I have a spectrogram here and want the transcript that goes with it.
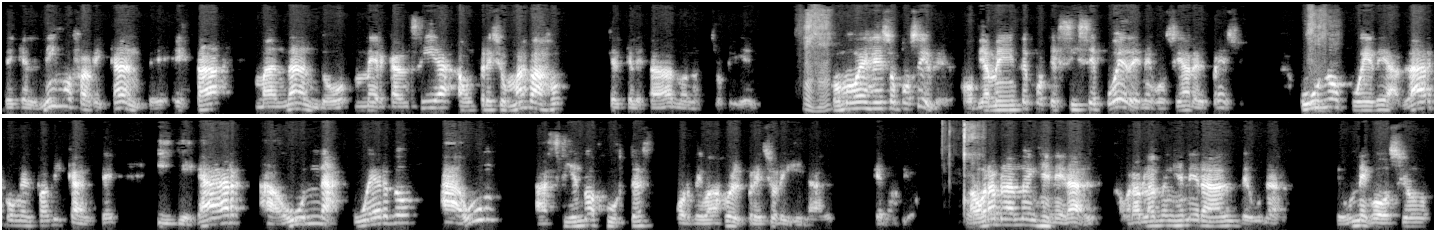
de que el mismo fabricante está mandando mercancía a un precio más bajo que el que le está dando a nuestro cliente. ¿Cómo es eso posible? Obviamente porque sí se puede negociar el precio. Uno puede hablar con el fabricante y llegar a un acuerdo aún haciendo ajustes por debajo del precio original que nos dio. Ahora hablando en general, ahora hablando en general de, una, de un negocio,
